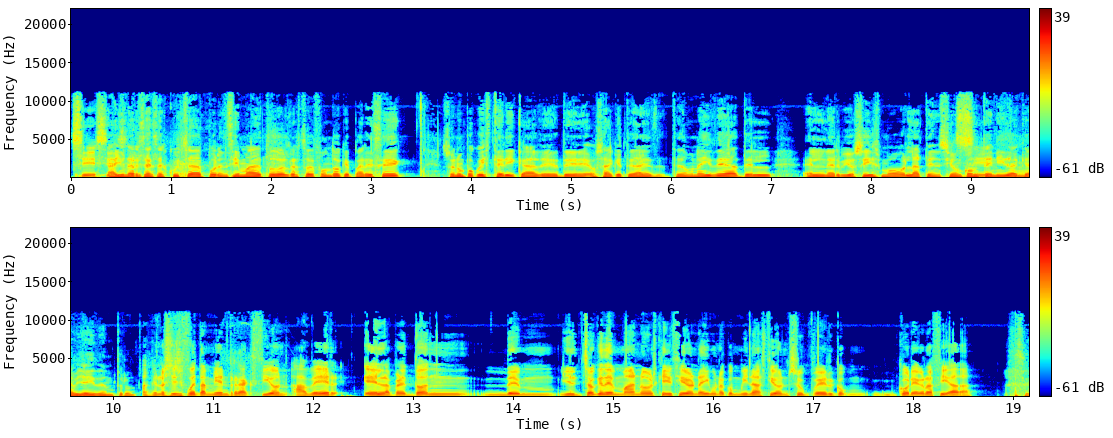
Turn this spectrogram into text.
Sí, sí. Hay una risa que se escucha por encima de todo el resto de fondo que parece, suena un poco histérica, de, de- o sea, que te da, te da una idea del el nerviosismo, la tensión Sí. contenida que Mm. había ahí dentro. Aunque no sé si fue también reacción a ver el apretón de, y el choque de manos que hicieron ahí una combinación súper co- coreografiada. Sí.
